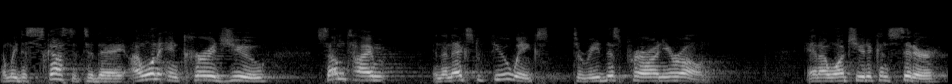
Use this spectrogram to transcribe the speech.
and we discuss it today, I want to encourage you sometime in the next few weeks to read this prayer on your own. And I want you to consider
